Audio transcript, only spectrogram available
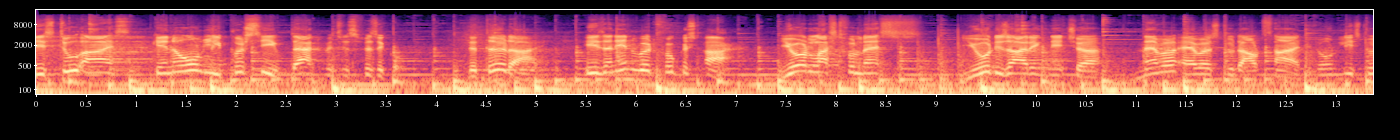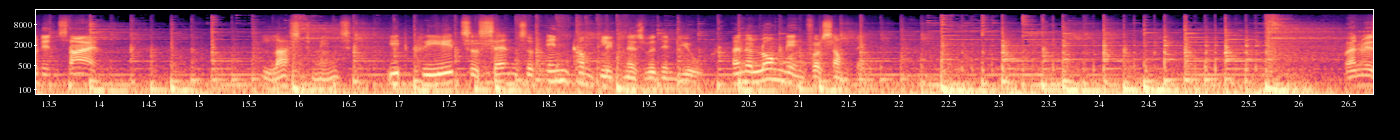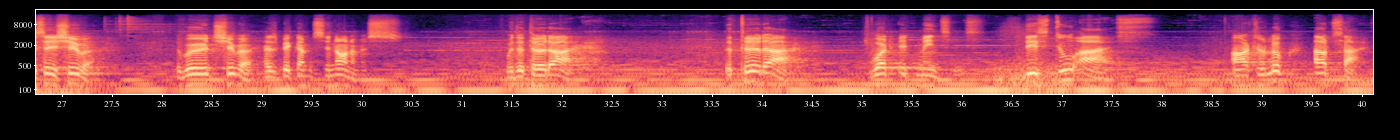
These two eyes can only perceive that which is physical. The third eye is an inward-focused eye. Your lustfulness, your desiring nature never ever stood outside, it only stood inside. Lust means it creates a sense of incompleteness within you and a longing for something. When we say Shiva, the word Shiva has become synonymous with the third eye. The third eye, what it means is, these two eyes are to look outside.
